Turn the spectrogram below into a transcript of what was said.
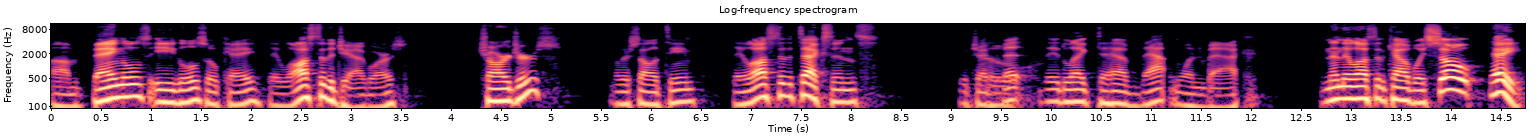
Um, Bengals, Eagles, okay. They lost to the Jaguars. Chargers, another solid team. They lost to the Texans, which I Oh. bet they'd like to have that one back. And then they lost to the Cowboys. So, hey,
